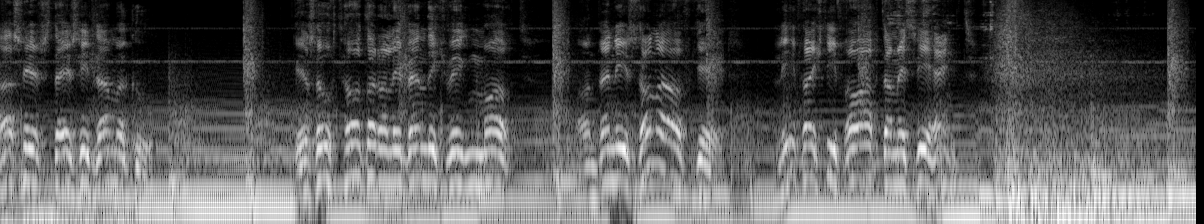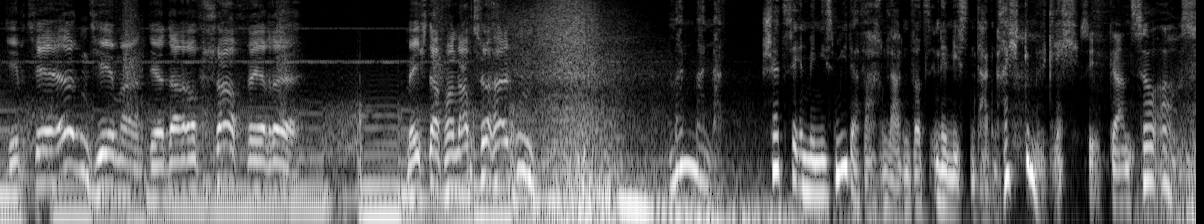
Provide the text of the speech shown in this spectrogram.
Das ist Stacy Damaku. Ihr sucht tot oder lebendig wegen Mord. Und wenn die Sonne aufgeht, liefere ich die Frau ab, damit sie hängt. Gibt hier irgendjemand, der darauf scharf wäre, mich davon abzuhalten? Mann, Mann, Mann. Schätze, in Minis Miederwarenladen wird's in den nächsten Tagen recht gemütlich. Sieht ganz so aus.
